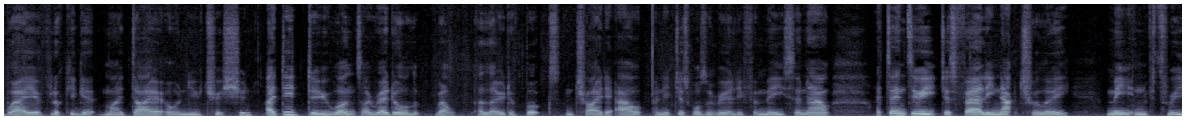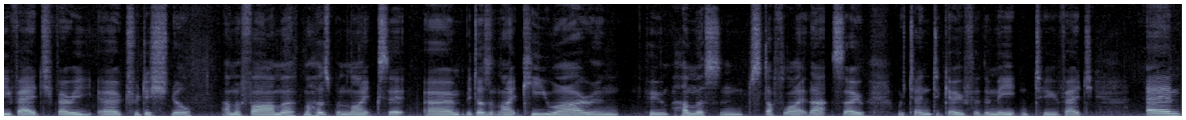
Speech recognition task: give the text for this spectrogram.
way of looking at my diet or nutrition. I did do once. I read all the well a load of books and tried it out, and it just wasn't really for me. So now I tend to eat just fairly naturally, meat and three veg, very uh, traditional. I'm a farmer. My husband likes it. Um, he doesn't like quinoa and hummus and stuff like that, so we tend to go for the meat and two veg. Um,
